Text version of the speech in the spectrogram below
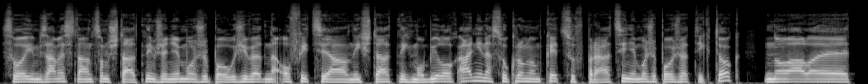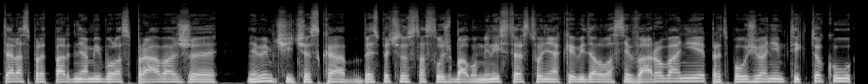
svojim zamestnancom štátnym, že nemôžu používať na oficiálnych štátnych mobiloch, ani na súkromnom, keď sú v práci, nemôže používať TikTok. No ale teraz pred pár dňami bola správa, že neviem, či Česká bezpečnostná služba alebo ministerstvo nejaké vydalo vlastne varovanie pred používaním TikToku,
